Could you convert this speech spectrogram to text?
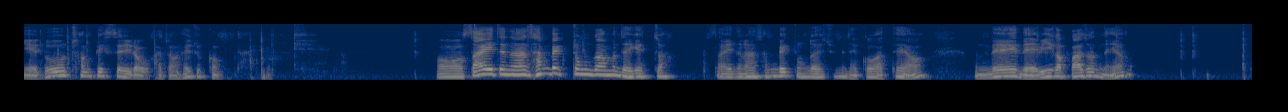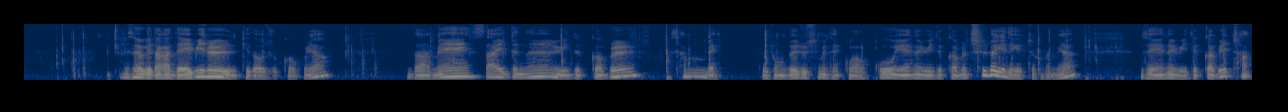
얘도 1000픽셀이라고 가정을 해줄 겁니다. 이렇게 어, side는 한 300 정도 하면 되겠죠. side는 한 300 정도 해주면 될 것 같아요. 근데 nav가 빠졌네요. 그래서 여기다가 nav를 이렇게 넣어줄 거고요. 그 다음에 side는 width 값을 300. 이 정도 해주시면 될 것 같고 얘는 width 값을 700이 되겠죠 그러면 그래서 얘는 width 값이 1000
